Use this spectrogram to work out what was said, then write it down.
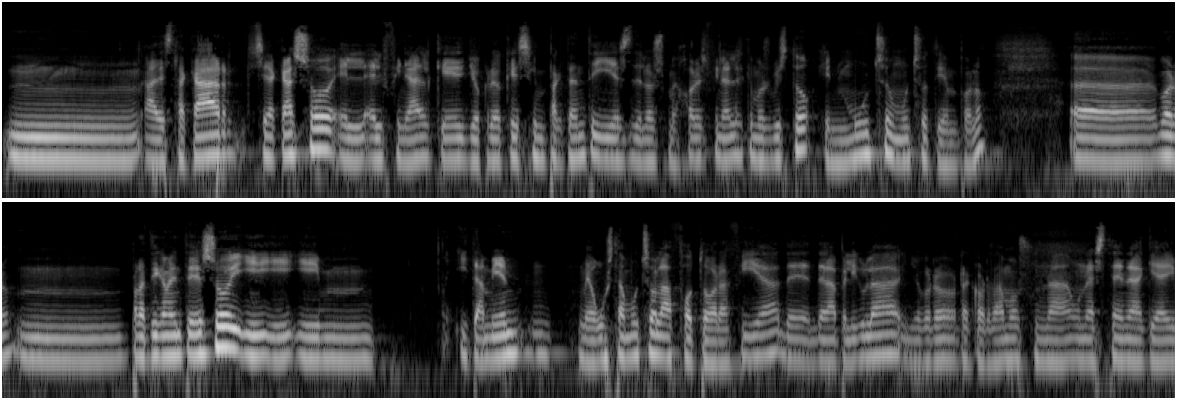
Mm, a destacar si acaso el, final que yo creo que es impactante y es de los mejores finales que hemos visto en mucho mucho tiempo no uh, bueno mm, prácticamente eso y, y, y también me gusta mucho la fotografía de, de la película. Yo creo recordamos una, una, escena que hay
